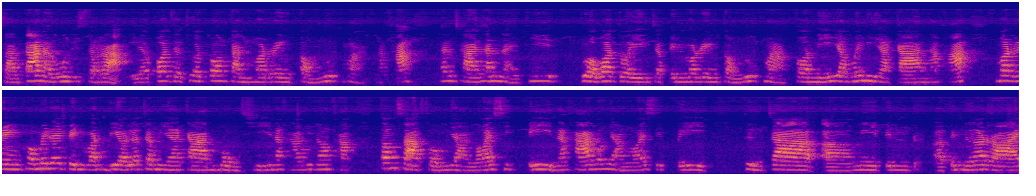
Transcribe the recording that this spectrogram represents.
สารต้านอนุมูลอิสระ แล้วก็จะช่วยป้องกันมะเร็งต่อมลูกหมากนะคะ ท่านชายท่านไหนที่กลัวว่าตัวเองจะเป็นมะเร็งต่อมลูกหมาก ตอนนี้ยังไม่มีอาการนะคะ มะเร็งเขาไม่ได้เป็นวันเดียวแล้วจะมีอาการบ่งชี้นะคะพี่น้องคะต้องสะสมอย่างน้อย 10 ปีนะคะ ต้องอย่างน้อย 10 ปี ถึงจะมีเป็นเป็นเนื้อร้าย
